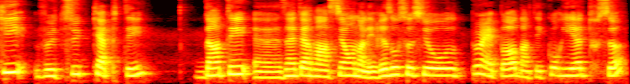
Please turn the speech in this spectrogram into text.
qui veux-tu capter dans tes euh, interventions, dans les réseaux sociaux, peu importe, dans tes courriels, tout ça?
